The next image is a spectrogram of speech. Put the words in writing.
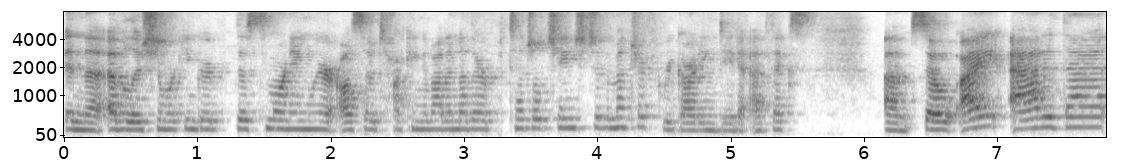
in the evolution working group this morning, we were also talking about another potential change to the metric regarding data ethics. Um, so I added that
